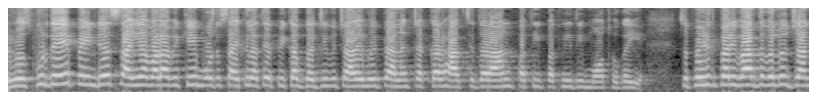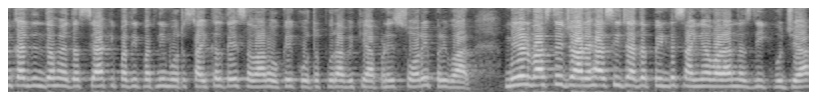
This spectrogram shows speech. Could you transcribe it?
ਫਿਰੋਜ਼ਪੁਰ ਦੇ ਪਿੰਡ ਸਾਈਆਂਵਾਲਾ ਵਿਖੇ ਮੋਟਰਸਾਈਕਲ ਅਤੇ ਪਿਕਅਪ ਗੱਡੀ ਵਿਚਾਲੇ ਹੋਈ ਭਿਆਨਕ ਟੱਕਰ ਹਾਦਸੇ ਦੌਰਾਨ ਪਤੀ ਪਤਨੀ ਦੀ ਮੌਤ ਹੋ ਗਈ ਹੈ। ਸੋ ਪੀੜਤ ਪਰਿਵਾਰ ਦੇ ਵੱਲੋਂ ਜਾਣਕਾਰੀ ਦਿੰਦੇ ਹੋਏ ਦੱਸਿਆ ਕਿ ਪਤੀ ਪਤਨੀ ਮੋਟਰਸਾਈਕਲ ਤੇ ਸਵਾਰ ਹੋ ਕੇ ਕੋਟਪੂਰਾ ਵਿਖੇ ਆਪਣੇ ਸਹੁਰੇ ਪਰਿਵਾਰ ਮਿਲਣ ਵਾਸਤੇ ਜਾ ਰਿਹਾ ਸੀ, ਜਦ ਪਿੰਡ ਸਾਈਆਂਵਾਲਾ ਨਜ਼ਦੀਕ ਪੁੱਜਿਆ,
